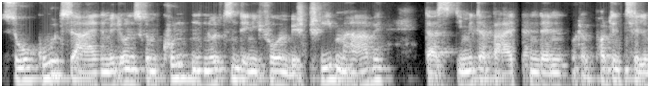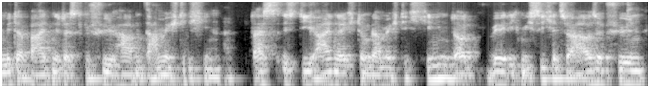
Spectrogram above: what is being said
so gut sein mit unserem Kundennutzen, den ich vorhin beschrieben habe, dass die Mitarbeitenden oder potenzielle Mitarbeitende das Gefühl haben, da möchte ich hin. Das ist die Einrichtung, da möchte ich hin. Dort werde ich mich sicher zu Hause fühlen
